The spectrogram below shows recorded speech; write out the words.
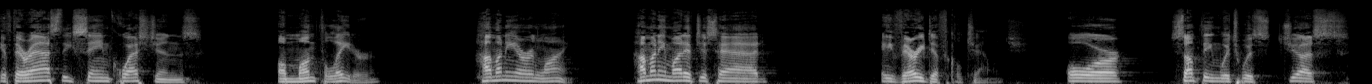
if they're asked these same questions a month later, how many are in line? How many might have just had a very difficult challenge or something which was just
